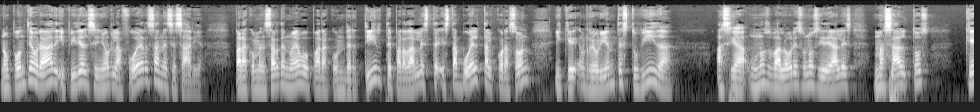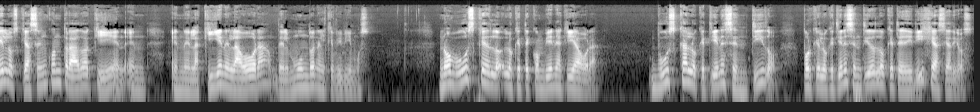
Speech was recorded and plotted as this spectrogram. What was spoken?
No ponte a orar y pide al Señor la fuerza necesaria para comenzar de nuevo, para convertirte, para darle este, esta vuelta al corazón y que reorientes tu vida hacia unos valores, unos ideales más altos que los que has encontrado aquí en, en, el aquí y en el ahora del mundo en el que vivimos. No busques lo, lo que te conviene aquí y ahora. Busca lo que tiene sentido, porque lo que tiene sentido es lo que te dirige hacia Dios.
